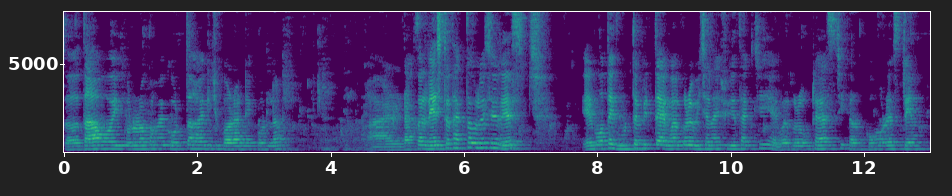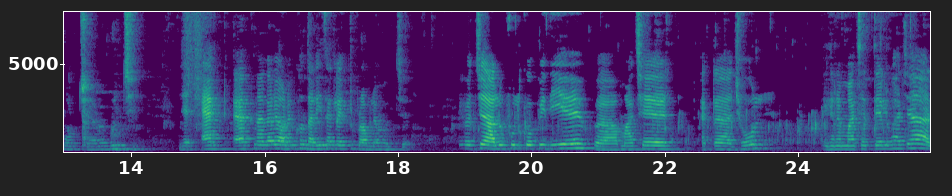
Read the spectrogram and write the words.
তো তাও ওই কোনো রকমে করতে হয়, কিছু করার নেই, করলাম। আর ডাক্তার রেস্টে থাকতে বলেছে রেস্ট এর মধ্যে ঘুরতে ফিরতে একবার করে বিছানায় শুয়ে থাকছি, একবার করে উঠে আসছি, কারণ কোমরের স্ট্রেংথ পড়ছে, আমি বুঝছি যে এক এক নাগারে অনেকক্ষণ দাঁড়িয়ে থাকলে একটু প্রবলেম হচ্ছে। হচ্ছে আলু ফুলকপি দিয়ে মাছের একটা ঝোল, এখানে মাছের তেল ভাজা, আর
